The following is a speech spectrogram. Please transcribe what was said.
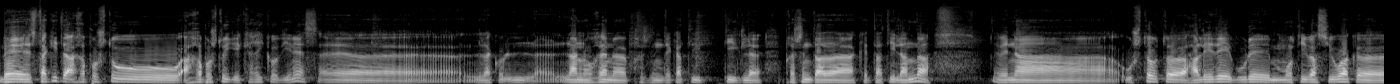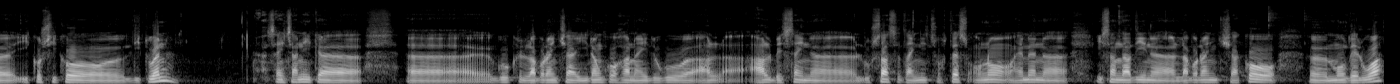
Be, ez dakit agapostu, agapostuik ekarriko dinez, e, lan horren presentaketati landa. Bena, usteut, halere gure motivazioak uh, ikosiko dituen. Zaintzanik, uh, uh, guk laborantza iranko nahi dugu al, al bezain uh, lusaz eta initzurtez ono hemen uh, izan dadin uh, laborantzako uh, modelua.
